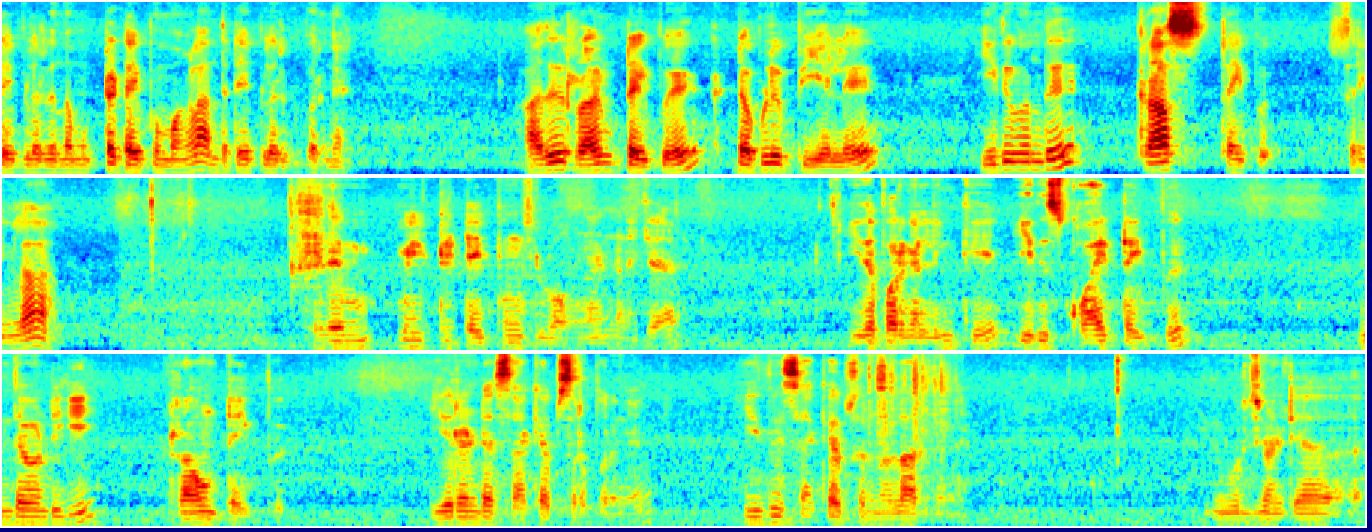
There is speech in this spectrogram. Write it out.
டைப்பில் இருக்குது இந்த முட்டை டைப்பும்பாங்களா அந்த டைப்பில் இருக்குது பாருங்கள் அது ரவுண்ட் டைப்பு டபிள்யூபிஎல்லு இது வந்து கிராஸ் டைப்பு சரிங்களா? இது மில்ட்ரி டைப்புன்னு சொல்லுவாங்கன்னு நினைக்கிறேன். இதை பாருங்கள் லிங்க்கு இது ஸ்கொயர் டைப்பு இந்த வண்டிக்கு ரவுண்ட் டைப்பு இது ரெண்டு சாக்கேப்சரை பாருங்கள் இது சாக்கேப்சர் நல்லா இருக்குங்க. இது ஒரிஜினாலிட்டியாக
